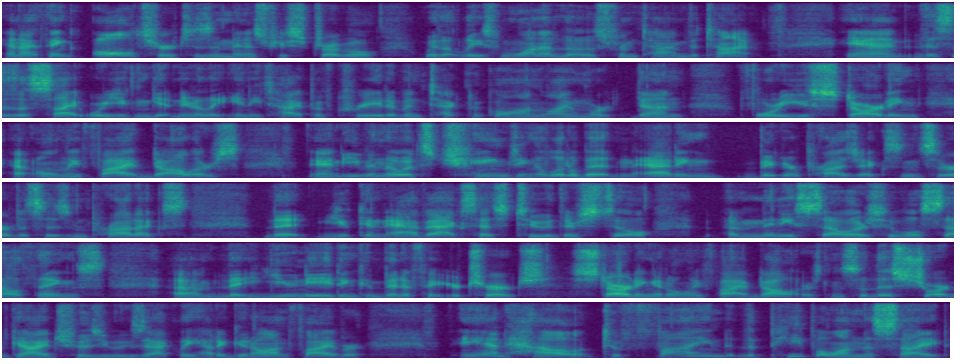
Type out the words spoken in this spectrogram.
And I think all churches and ministries struggle with at least one of those from time to time. And this is a site where you can get nearly any type of creative and technical online work done for you starting at only $5. And even though it's changing a little bit and adding bigger projects and services and products that you can have access to, there's still uh, many sellers who will sell things um, that you need and can benefit your church starting at only $5. And so this short guide shows you exactly how to get on Fiverr and how to find the people on the site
